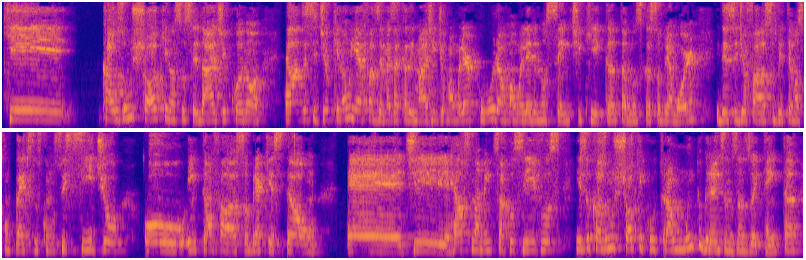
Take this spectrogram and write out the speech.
que causou um choque na sociedade quando ela decidiu que não ia fazer mais aquela imagem de uma mulher pura, uma mulher inocente que canta música sobre amor, e decidiu falar sobre temas complexos como suicídio, ou então falar sobre a questão é, de relacionamentos abusivos. Isso causou um choque cultural muito grande nos anos 80.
